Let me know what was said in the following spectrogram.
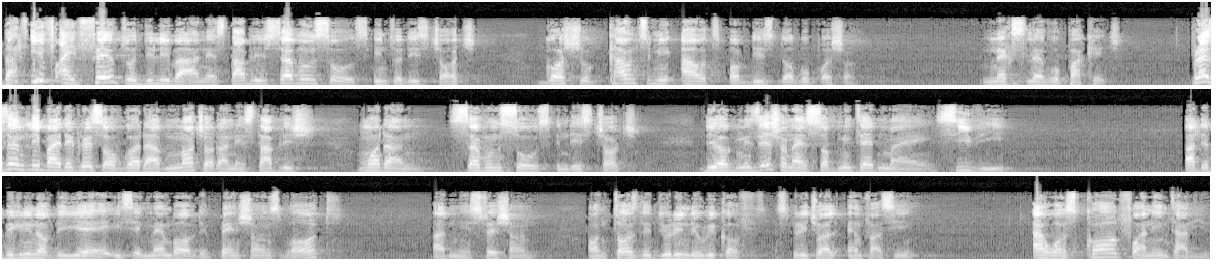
that if I fail to deliver and establish seven souls into this church, God should count me out of this double portion. Next level package. Presently, by the grace of God, I have nurtured and established more than seven souls in this church. The organization I submitted my CV at the beginning of the year is a member of the pensions board administration. On Thursday, during the week of spiritual emphasis, I was called for an interview.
